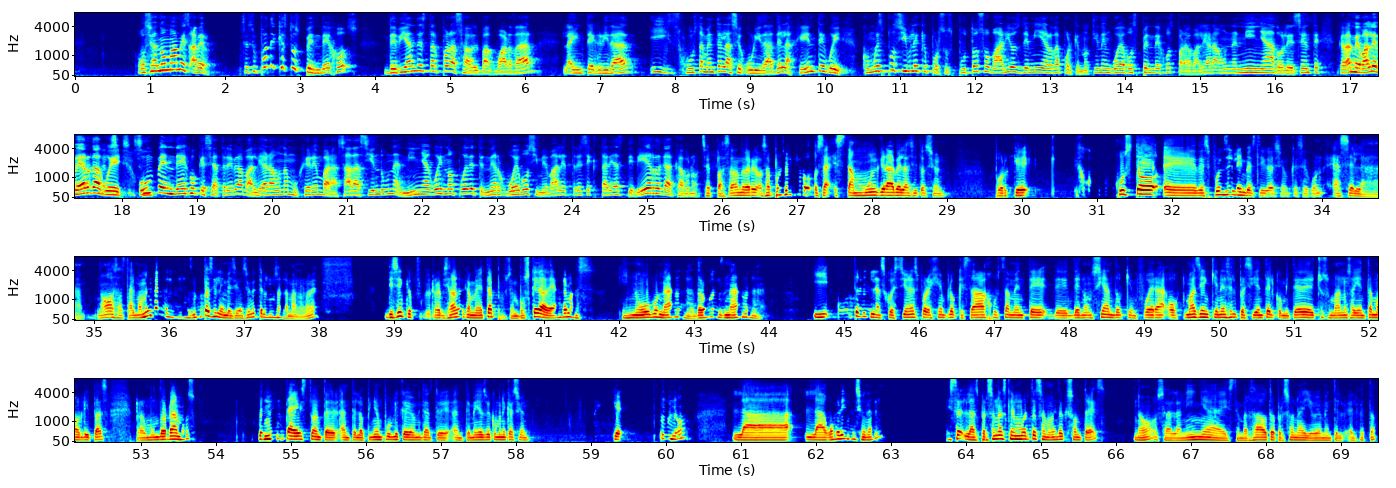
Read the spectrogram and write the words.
O sea, no mames. A ver, se supone que estos pendejos debían de estar para salvaguardar la integridad y justamente la seguridad de la gente, güey. ¿Cómo es posible que por sus putos ovarios de mierda, porque no tienen huevos pendejos para balear a una niña, adolescente, cara, me vale verga, güey. Sí, sí, sí. Un pendejo que se atreve a balear a una mujer embarazada siendo una niña, güey, no puede tener huevos y me vale tres hectáreas de verga, cabrón. Se pasaron de verga. O sea, por eso o sea, está muy grave la situación. Porque justo eh, después de la investigación que según hace la... No, o sea, hasta el momento las notas y la investigación que tenemos a la mano, ¿no? Dicen que revisaron la camioneta pues, en búsqueda de armas. Y no hubo nada, drogas, nada. Y otra de las cuestiones, por ejemplo, que estaba justamente de- denunciando quien fuera, o más bien quien es el presidente del Comité de Derechos Humanos allá en Tamaulipas, Raimundo Ramos, comenta esto ante, ante la opinión pública y obviamente ante, ante medios de comunicación, que uno, la, la Guardia Nacional, esta- las personas que han muerto hasta el momento, que son tres, ¿no? O sea, la niña este, embarazada, otra persona y obviamente el, el feto,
